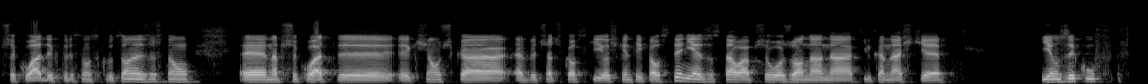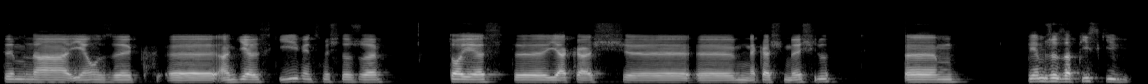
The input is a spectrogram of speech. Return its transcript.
przykłady, które są skrócone. Zresztą na przykład książka Ewy Czaczkowskiej o świętej Faustynie została przełożona na kilkanaście języków, w tym na język e, angielski, więc myślę, że to jest e, jakaś, e, jakaś myśl. Wiem, że zapiski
